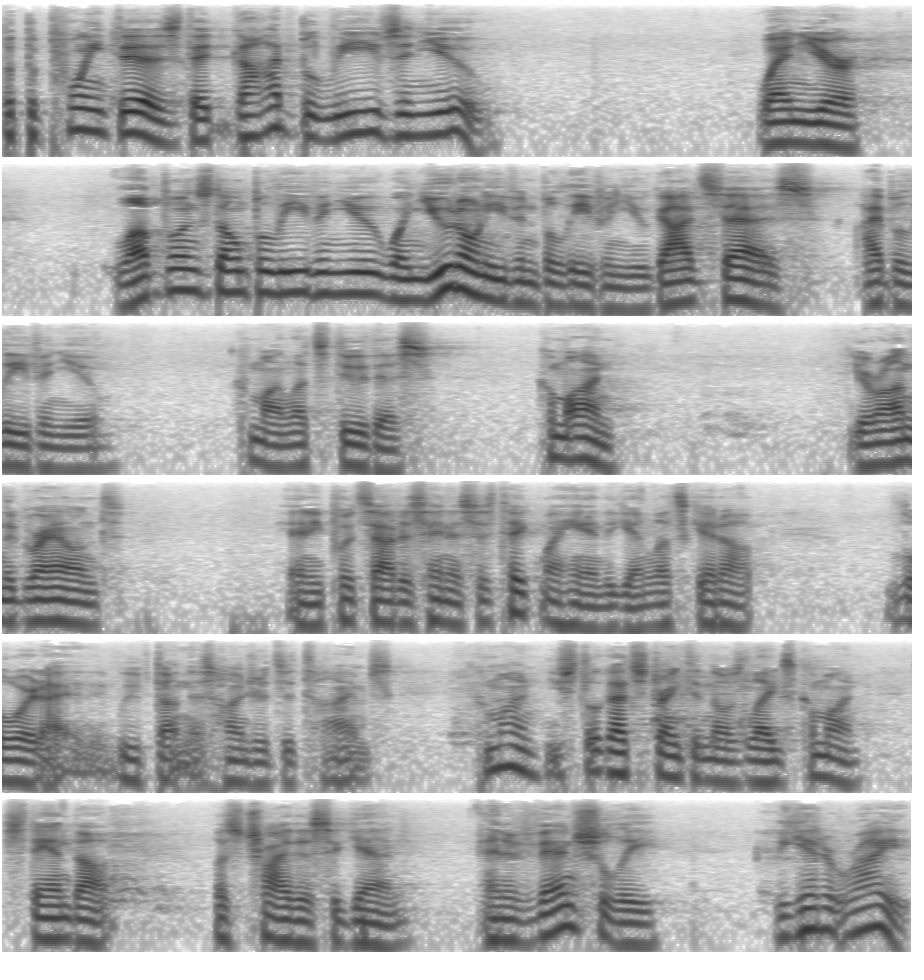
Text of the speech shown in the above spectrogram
But the point is that God believes in you. When your loved ones don't believe in you, when you don't even believe in you, God says, I believe in you. Come on, let's do this. Come on. You're on the ground. And he puts out his hand and says, Take my hand again. Let's get up. Lord, I, we've done this hundreds of times. Come on. You still got strength in those legs. Come on. Stand up. Let's try this again. And eventually, we get it right.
